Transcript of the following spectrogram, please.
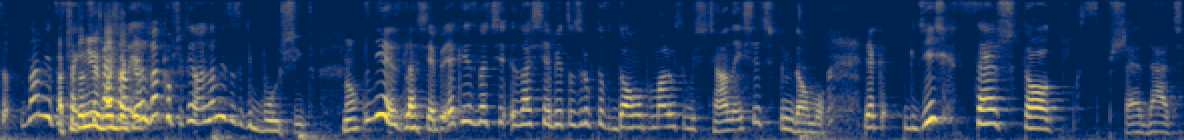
Co, Dla mnie to A jest czy to taki, nie jest takie- ja rzadko przeklinam, ale dla mnie to jest taki bullshit. No. To nie jest dla siebie. Jak jest dla, dla siebie, to zrób to w domu, pomaluj sobie ścianę i siedź w tym domu. Jak gdzieś chcesz to sprzedać,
